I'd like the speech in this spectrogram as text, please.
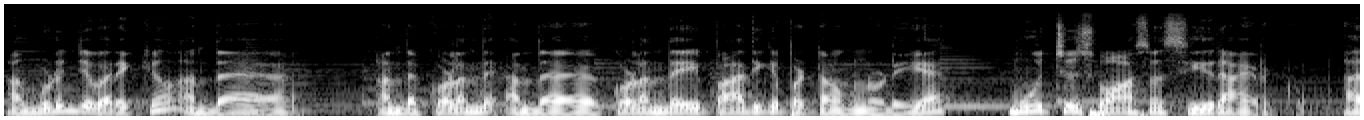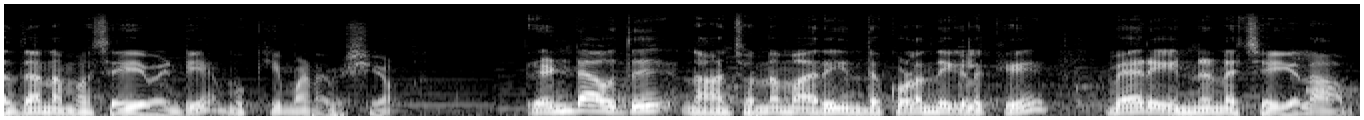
அது முடிஞ்ச வரைக்கும் அந்த அந்த குழந்தை அந்த குழந்தை பாதிக்கப்பட்டவங்களுடைய மூச்சு சுவாசம் சீராக இருக்கும் அதுதான் நம்ம செய்ய வேண்டிய முக்கியமான விஷயம். ரெண்டாவது நான் சொன்ன மாதிரி இந்த குழந்தைகளுக்கு வேறு என்னென்ன செய்யலாம்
